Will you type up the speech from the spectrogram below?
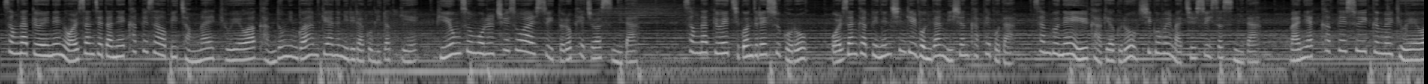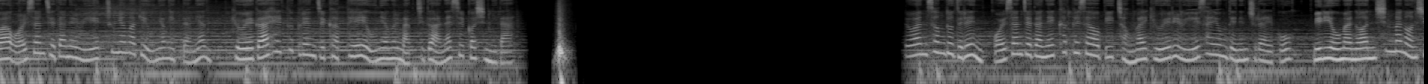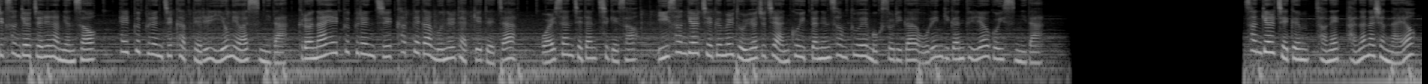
성락교회는 월산재단의 카페 사업이 정말 교회와 감독님과 함께하는 일이라고 믿었기에 비용 소모를 최소화할 수 있도록 해주었습니다. 성락교회 직원들의 수고로 월산 카페는 신길본당 미션 카페보다 3분의 1 가격으로 시공을 마칠 수 있었습니다. 만약 카페 수익금을 교회와 월산 재단을 위해 투명하게 운영했다면 교회가 헬프 브랜즈 카페의 운영을 막지도 않았을 것입니다. 또한 성도들은 월산재단의 카페 사업이 정말 교회를 위해 사용되는 줄 알고 미리 5만원, 10만원씩 선결제를 하면서 헬프 프렌즈 카페를 이용해왔습니다. 그러나 헬프 프렌즈 카페가 문을 닫게 되자 월산재단 측에서 이 선결 재금을 돌려주지 않고 있다는 성토의 목소리가 오랜 기간 들려오고 있습니다. 선결 재금 전액 반환하셨나요?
